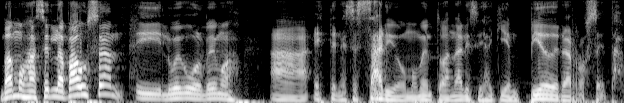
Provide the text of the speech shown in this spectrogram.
Vamos a hacer la pausa y luego volvemos a este necesario momento de análisis aquí en Piedra Roseta.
